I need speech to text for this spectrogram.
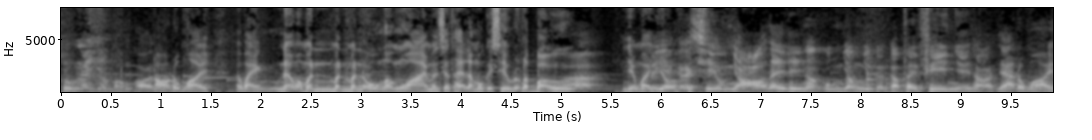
chú lấy cho con coi. Đó đúng rồi. Các bạn nếu mà mình mình mình uống ở ngoài mình sẽ thấy là một cái siêu rất là bự. Nhưng mà Bây vô cái siêu nhỏ này thì nó cũng giống như cái cà phê phin vậy thôi. Dạ đúng rồi.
